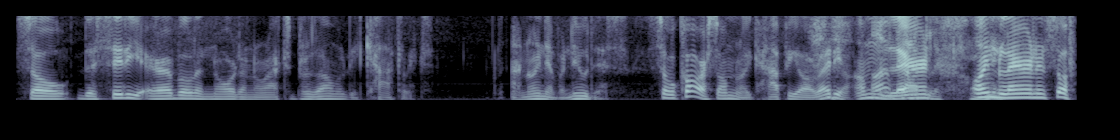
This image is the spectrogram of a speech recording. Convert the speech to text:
So the city Erbil in northern Iraq is predominantly Catholics, And I never knew this. So of course I'm like happy already. I'm, I'm learning I'm learning stuff.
